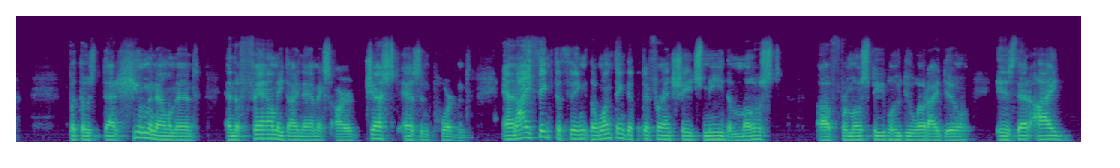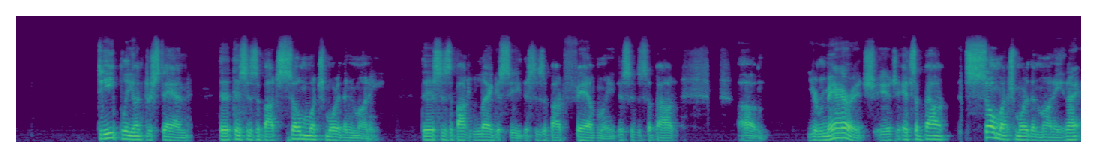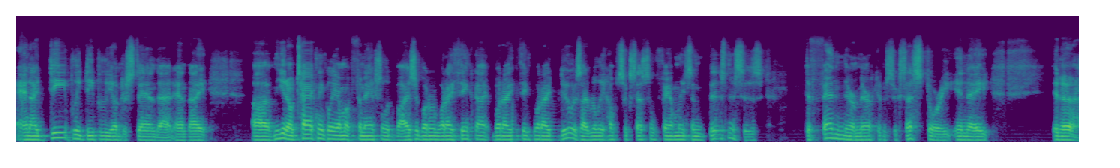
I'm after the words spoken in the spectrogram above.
but those that human element and the family dynamics are just as important and I think the thing, the one thing that differentiates me the most uh, for most people who do what I do is that I deeply understand that this is about so much more than money. This is about legacy. This is about family. This is about um, your marriage. It, it's about so much more than money, and I and I deeply, deeply understand that. And I uh, you know, technically I'm a financial advisor, but what I think I, but I think what I do is I really help successful families and businesses defend their American success story in a, in a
